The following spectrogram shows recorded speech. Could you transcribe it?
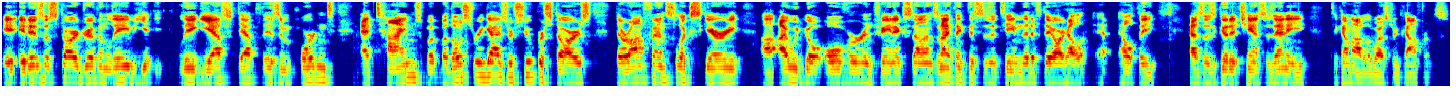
it, it is a star-driven league. League, yes, depth is important at times, but but those three guys are superstars. Their offense looks scary. Uh, I would go over in Phoenix Suns, and I think this is a team that if they are he- healthy, has as good a chance as any to come out of the Western Conference.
